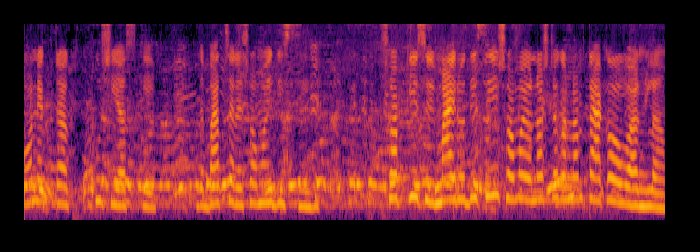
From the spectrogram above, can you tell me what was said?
অনেকটা খুশি আজকে। যে বাচ্চারা সময় দিচ্ছি সব কিছুই মায়েরও দিছি, সময়ও নষ্ট করলাম, টাকাও ভাঙলাম।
